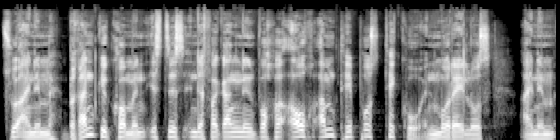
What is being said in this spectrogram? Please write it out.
Zu einem Brand gekommen ist es in der vergangenen Woche auch am Teposteco in Morelos, einem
